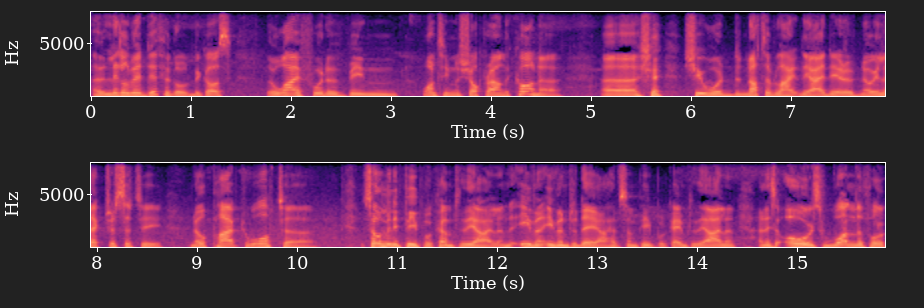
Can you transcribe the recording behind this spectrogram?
a little bit difficult because the wife would have been wanting to shop around the corner. Uh, she, she, would not have liked the idea of no electricity, no piped water. So many people come to the island. Even, even today, I have some people came to the island and they say, oh, it's wonderful.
